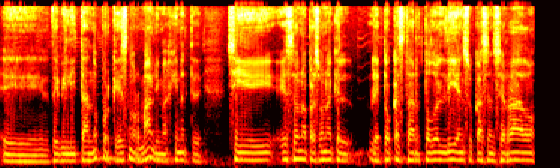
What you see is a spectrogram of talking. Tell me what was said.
eh, debilitando, porque es normal, imagínate, si es una persona que le toca estar todo el día en su casa encerrado,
